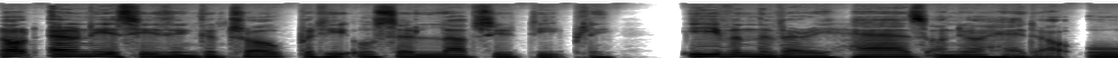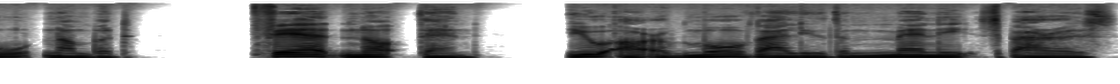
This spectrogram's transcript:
Not only is he in control, but he also loves you deeply. Even the very hairs on your head are all numbered. Fear not then. You are of more value than many sparrows.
